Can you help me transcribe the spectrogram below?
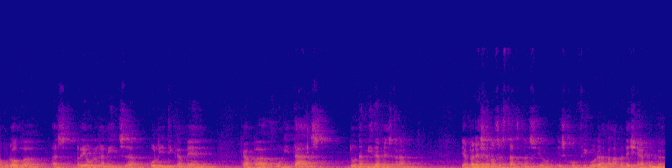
Europa es reorganitza políticament cap a unitats d'una mida més gran i apareixen els estats-nació i es configura a la mateixa època,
